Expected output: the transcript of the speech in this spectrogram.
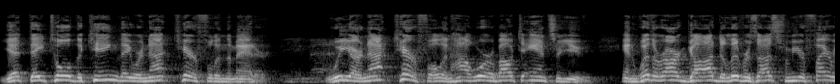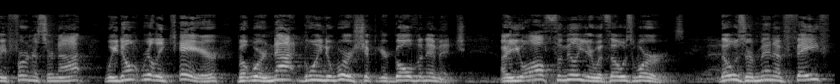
Yet they told the king they were not careful in the matter. Amen. We are not careful in how we're about to answer you. And whether our God delivers us from your fiery furnace or not, we don't really care, but we're not going to worship your golden image. Are you all familiar with those words? Amen. Those are men of faith,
